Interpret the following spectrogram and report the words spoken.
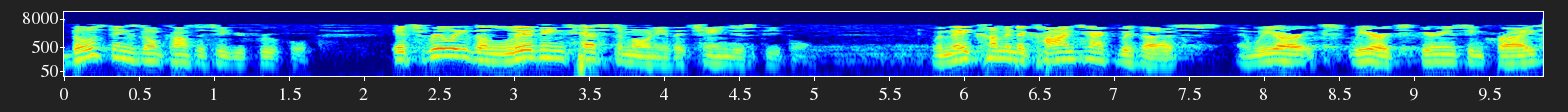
those things don't constitute you fruitful. It's really the living testimony that changes people. When they come into contact with us, and we are, we are experiencing Christ,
